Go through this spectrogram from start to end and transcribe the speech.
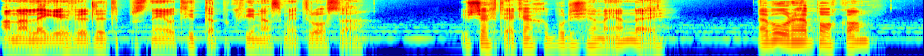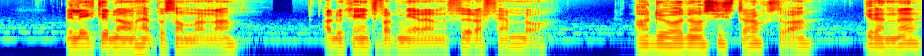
Anna lägger huvudet lite på sned och tittar på kvinnan som heter Åsa. Ursäkta, jag kanske borde känna igen dig? Jag bor här bakom. Vi lekte ibland här på somrarna. Ja, du kan ju inte varit mer än fyra, fem då. Ja, du har några systrar också va? Gränner?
